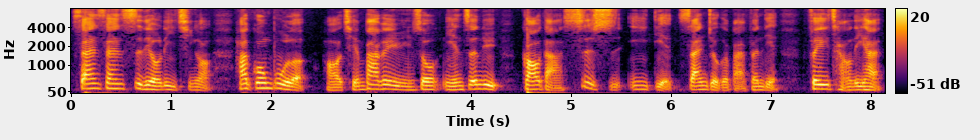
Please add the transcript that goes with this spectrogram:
三三四六沥青哦，它公布了好前八个月营收年增率高达四十一点三九个百分点。非常厉害。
